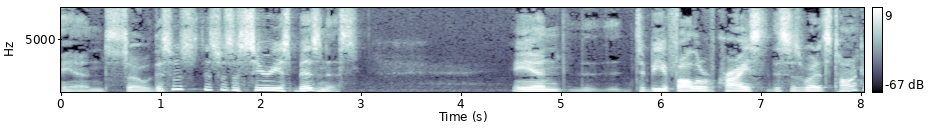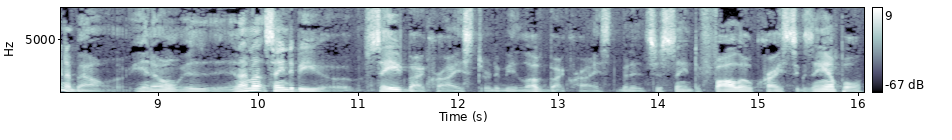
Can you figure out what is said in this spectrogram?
And so this was this was a serious business. And to be a follower of Christ, this is what it's talking about you know? And i'm not saying to be uh, saved by christ or to be loved by christ but it's just saying to follow christ's example.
